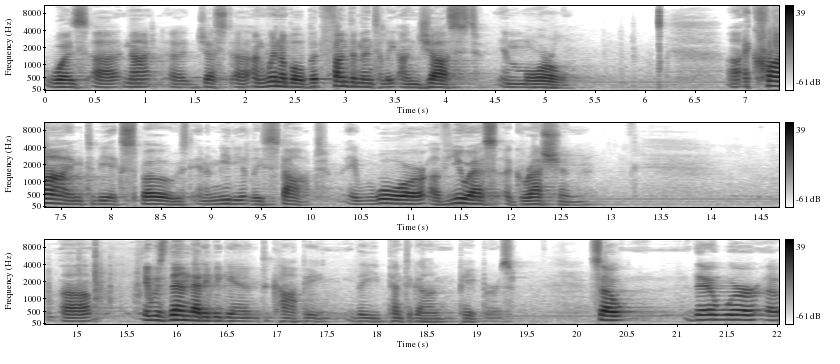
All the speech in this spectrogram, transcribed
was uh, not uh, just uh, unwinnable, but fundamentally unjust, immoral. Uh, a crime to be exposed and immediately stopped, a war of U.S. aggression. Uh, it was then that he began to copy the Pentagon Papers. So there were, uh,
